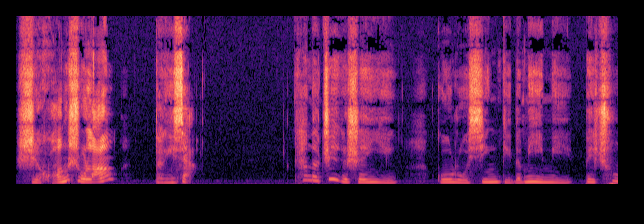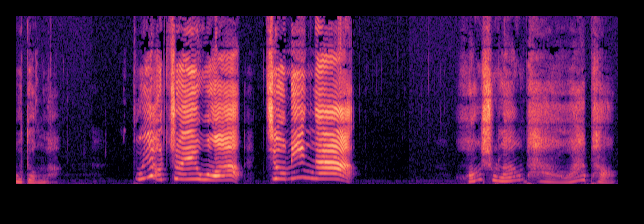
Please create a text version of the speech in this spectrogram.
是黄鼠狼。等一下，看到这个身影，咕噜心底的秘密被触动了。不要追我！救命啊！黄鼠狼跑啊跑，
